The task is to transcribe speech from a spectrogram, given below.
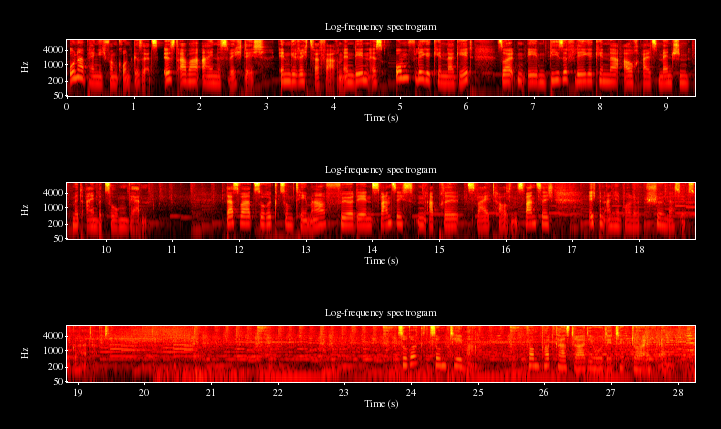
Unabhängig vom Grundgesetz ist aber eines wichtig. In Gerichtsverfahren, in denen es um Pflegekinder geht, sollten eben diese Pflegekinder auch als Menschen mit einbezogen werden. Das war zurück zum Thema für den 20. April 2020. Ich bin Anja Bolle. Schön, dass ihr zugehört habt. Zurück zum Thema vom Podcast Radio Detektor FM.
